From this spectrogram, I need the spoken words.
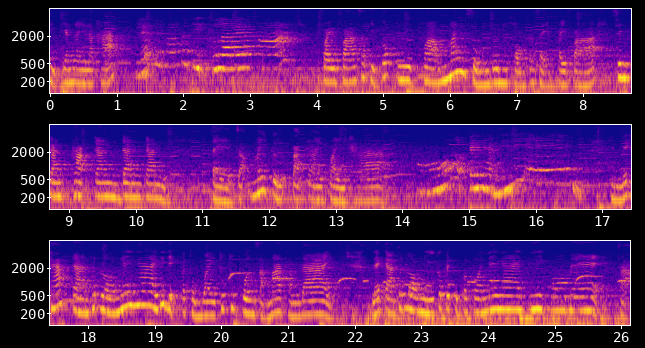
ถิตยังไงล่ะคะ และไฟฟ้าสถิตคืออะไรอะคะ ไฟฟ้าสถิตก็คือความไม่สมดุลของกระแสไฟฟ้า เช่นการผลักกันดันกัน แต่จะไม่เกิดประกายไฟค่ะ อ๋อ เป็นอย่างนี้นี่เองเห็น ไหมคะ การทดลองง่าย ๆ ที่เด็กปฐมวัยทุกๆ คนสามารถทำได้ และการทดลองนี้ก็เป็นอุปกรณ์ง่าย ๆ ที่พ่อแม่สา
